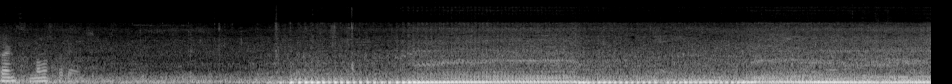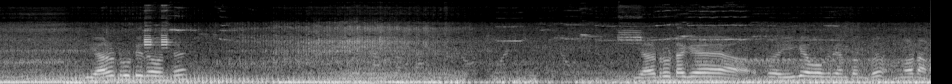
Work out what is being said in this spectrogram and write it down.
ಥ್ಯಾಂಕ್ಸ್ ನಮಸ್ಕಾರ ಎರಡು ರೂಟ್ ಇದಾವಂತೆ. ಎರಡು ರೂಟಾಗೆ ಹೀಗೆ ಹೋಗ್ರಿ ಅಂತಂದು ನೋಡೋಣ.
